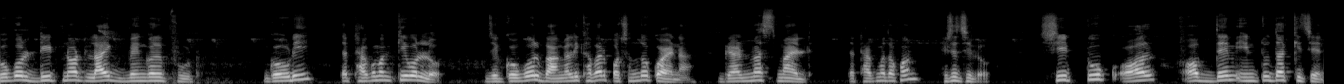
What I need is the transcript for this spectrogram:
Gogol did not like Bengal food Gauri তার ঠাকুমাকে কী বলল? যে গোগল বাঙালি খাবার পছন্দ করে না। গ্র্যান্ডমা স্মাইল্ড তার ঠাকুমা তখন হেসেছিল। She took all of them into the kitchen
